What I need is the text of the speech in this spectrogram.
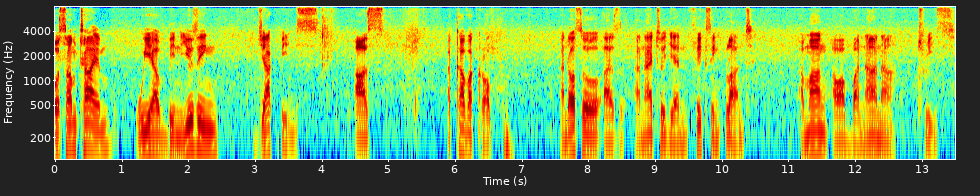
For some time, we have been using jack beans as a cover crop and also as a nitrogen fixing plant among our banana trees.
